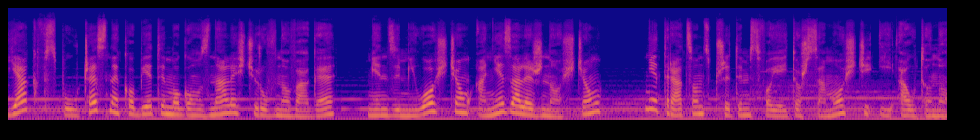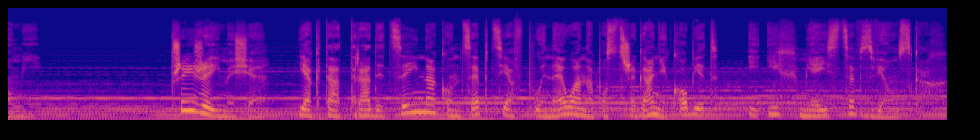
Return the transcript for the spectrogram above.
jak współczesne kobiety mogą znaleźć równowagę między miłością a niezależnością, nie tracąc przy tym swojej tożsamości i autonomii. Przyjrzyjmy się, jak ta tradycyjna koncepcja wpłynęła na postrzeganie kobiet i ich miejsce w związkach.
